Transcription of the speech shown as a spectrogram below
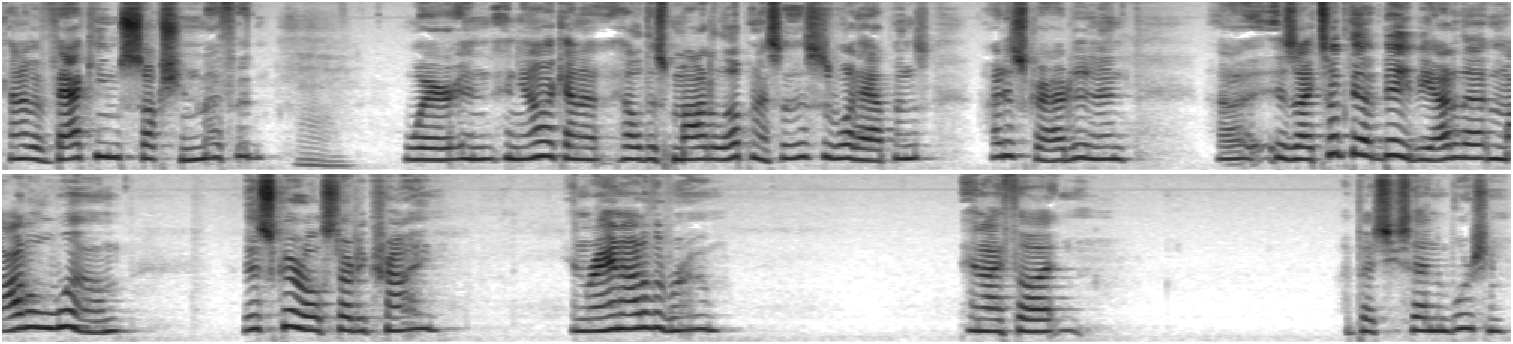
kind of a vacuum suction method where and, and you know i kind of held this model up and i said this is what happens. I described it and uh, as i took that baby out of that model womb this girl started crying and ran out of the room. And i thought i bet she's had an abortion.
